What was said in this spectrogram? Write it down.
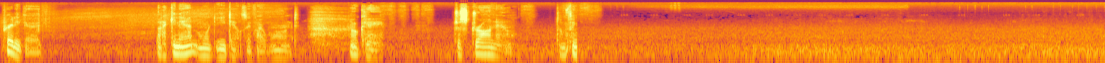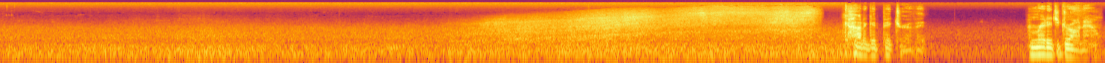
Pretty good. But I can add more details if I want. Okay. Just draw now. Don't think... Got a good picture of it. I'm ready to draw now.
